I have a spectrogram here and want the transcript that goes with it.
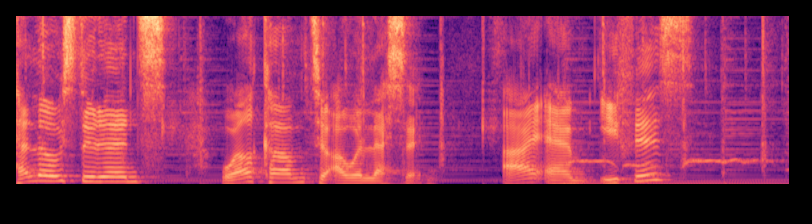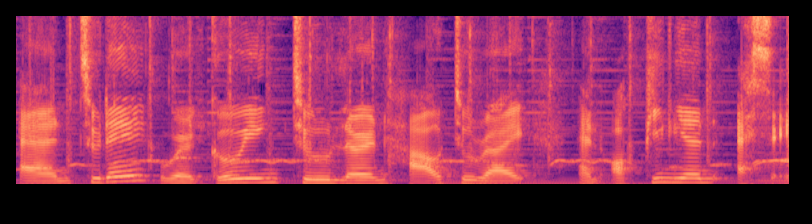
Hello, students. Welcome to our lesson. I am Ifis and today we're going to learn how to write an opinion essay.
